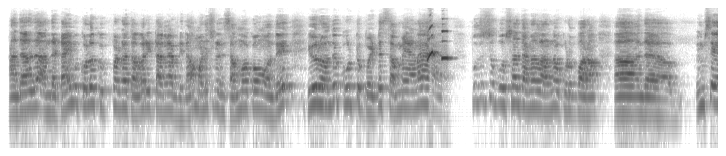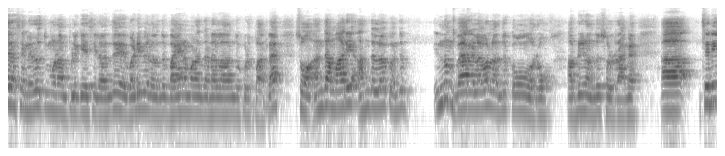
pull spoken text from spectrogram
அதாவது அந்த டைமுக்குள்ள குக் பண்ற தவறிட்டாங்க அப்படின்னா மனுஷனுக்கு செம்மக்கம் வந்து இவர் வந்து கூட்டு போயிட்டு செம்மையான புதுசு புதுசா தண்டலாம் தான் கொடுப்பாராம். ஆஹ் அந்த இம்சையரசன் இருபத்தி மூணாம் புலிகேசியில வந்து வடிவேல் வந்து பயங்கரமான தண்டலாம் வந்து கொடுப்பார்ல. ஸோ அந்த மாதிரி அந்த அளவுக்கு வந்து இன்னும் வேற லெவல்ல வந்து கோவம் வரும் அப்படின்னு வந்து சொல்றாங்க. ஆஹ் சரி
